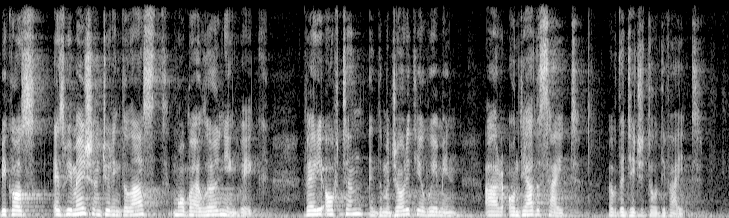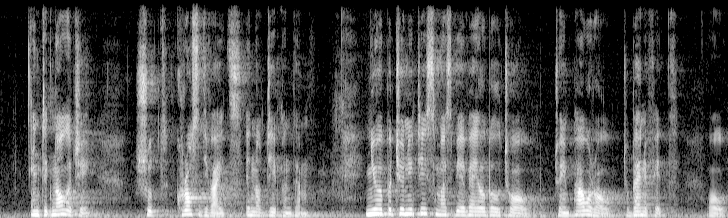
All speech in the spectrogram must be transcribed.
because as we mentioned during the last Mobile Learning Week, very often, and the majority of women, are on the other side of the digital divide. And technology should cross divides and not deepen them. New opportunities must be available to all, to empower all, to benefit all.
